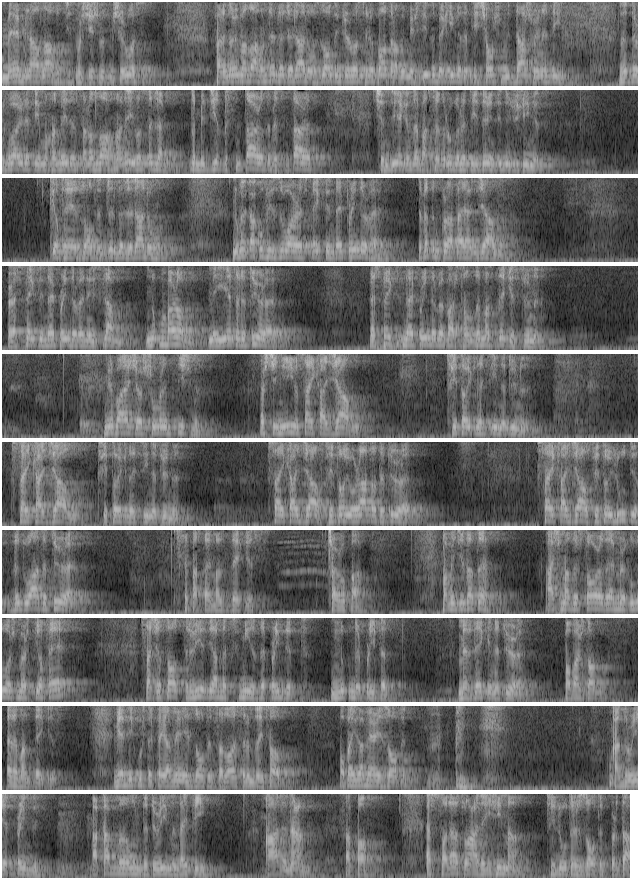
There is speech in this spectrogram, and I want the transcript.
Me emrin e Allahut, të gjithëmëshirshmit, mëshiruesit. Falënderojmë Allahun xhele xhelaluhu, Zotin krijuesin e botrave. Mirësitë dhe bekimet e tij qofshin mbi të dashurin e tij dhe të dërguarin e tij Muhammedin sallallahu alaihi wasallam dhe mbi gjithë besimtarët dhe besimtarët që ndjekin dhe pasojnë rrugën e tij deri në ditën e gjykimit. Kjo fe e Zotit xhele xhelaluhu nuk e ka kufizuar respektin ndaj prindërve, Vetëm kur ata janë gjallë. Respekti ndaj prindërve në Islam nuk mbaron me jetën e tyre. Respekti ndaj prindërve vazhdon dhe mas vdekjes tyne. Mirëpo ajo që është shumë rëndësishme, është që njeriu sa i ka gjallë, të fitojë kënaqësinë e tyne. Sa i ka gjallë, të fitojë kënaqësinë e tyne. Sa i ka gjallë të fitojë uratat e tyre. Sa i ka gjallë të fitojë lutjet dhe duatë e tyre. Se pastaj mas vdekjes çfarë u pa. Po megjithatë, aq madhështore dhe e mrekullueshme është kjo fe, saqë thotë lidhja mes fëmijës dhe prindit nuk ndërpritet me vdekjen e tyre, po vazhdon edhe mas vdekjes. Vjen dikush tek Pejgamberi i Zotit sallallahu alejhi wasallam dhe i thotë: O Pejgamberi i Zotit, ka ndru jetë prindi, a kam më unë detyrime ndaj tij? Qale na'am, tha po. Es-salatu alejhima, t'i lutesh Zotit për ta,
